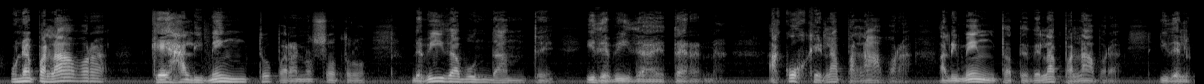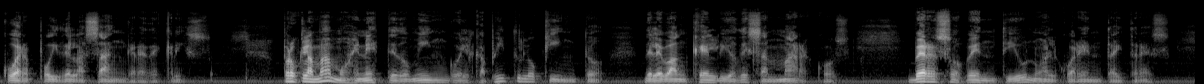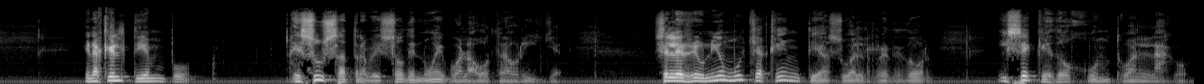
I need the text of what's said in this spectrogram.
una palabra que es alimento para nosotros de vida abundante y de vida eterna. Acoge la palabra, aliméntate de la palabra y del cuerpo y de la sangre de Cristo. Proclamamos en este domingo el capítulo quinto del Evangelio de San Marcos, versos 21 al 43. En aquel tiempo Jesús atravesó de nuevo a la otra orilla. Se le reunió mucha gente a su alrededor y se quedó junto al lago.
